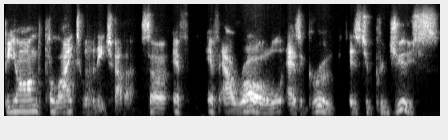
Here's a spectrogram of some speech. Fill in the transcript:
beyond polite with each other. So if if our role as a group is to produce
